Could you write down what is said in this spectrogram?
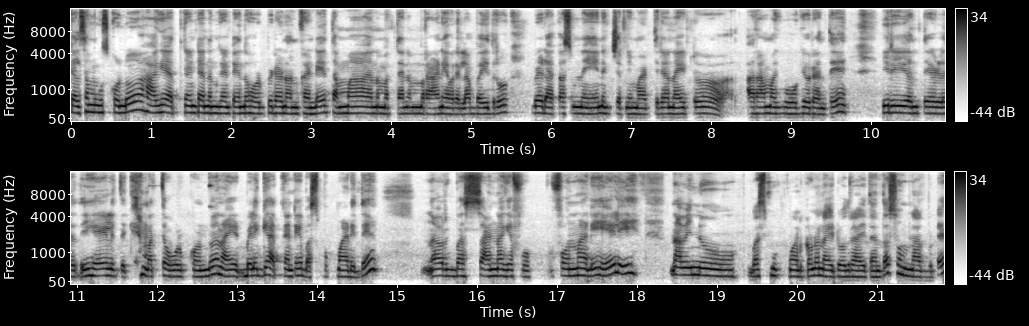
ಕೆಲಸ ಮುಗಿಸ್ಕೊಂಡು ಹಾಗೆ ಹತ್ತು ಗಂಟೆ, ಹನ್ನೊಂದು ಗಂಟೆಯಿಂದ ಹೊರಟ್ಬಿಡೋಣ ಅನ್ಕೊಂಡೆ. ತಮ್ಮ ನಮ್ಮ ಅತ್ತೆ ನಮ್ಮ ರಾಣಿ ಅವರೆಲ್ಲ ಬೈದರು, ಬೇಡ ಅಕ್ಕ ಸುಮ್ಮನೆ ಏನಕ್ಕೆ ಜರ್ನಿ ಮಾಡ್ತೀರಾ? ನೈಟು ಆರಾಮಾಗಿ ಹೋಗಿವ್ರಂತೆ ಇರಿ ಅಂತ ಹೇಳದು, ಹೇಳಿದ್ದಕ್ಕೆ ಮತ್ತೆ ಉಳ್ಕೊಂಡು ನೈಟ್ ಬೆಳಿಗ್ಗೆ ಹತ್ತು ಗಂಟೆಗೆ ಬಸ್ ಬುಕ್ ಮಾಡಿದ್ದೆ. ಅವ್ರಿಗೆ ಬಸ್ ಅಣ್ಣಗೆ ಫೋ ಫೋನ್ ಮಾಡಿ ಹೇಳಿ, ನಾವಿನ್ನು ಬಸ್ ಬುಕ್ ಮಾಡ್ಕೊಂಡು ನೈಟ್ ಹೋದ್ರೆ ಆಯ್ತು ಅಂತ ಸುಮ್ಮನಾಗ್ಬಿಟ್ಟೆ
